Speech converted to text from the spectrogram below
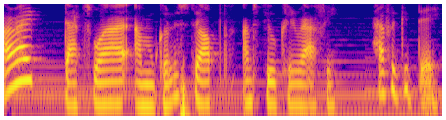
All right, that's why I'm gonna stop. I'm still Queen Rafi. Have a good day.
